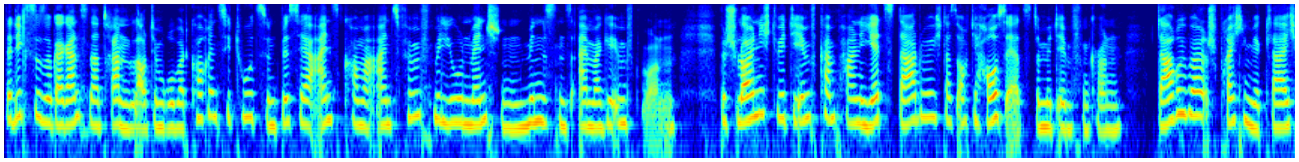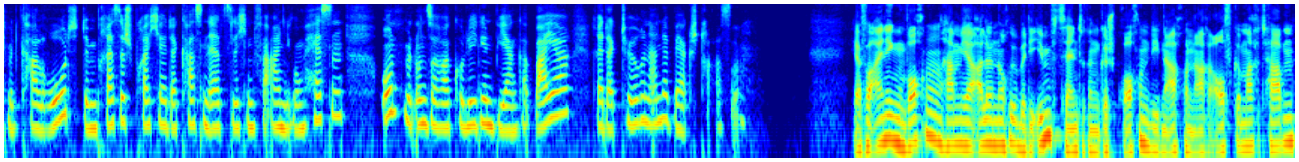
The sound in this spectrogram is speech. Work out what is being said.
Da liegst du sogar ganz nah dran. Laut dem Robert Koch Institut sind bisher 1,15 Millionen Menschen mindestens einmal geimpft worden. Beschleunigt wird die Impfkampagne jetzt dadurch, dass auch die Hausärzte mitimpfen können. Darüber sprechen wir gleich mit Karl Roth, dem Pressesprecher der Kassenärztlichen Vereinigung Hessen, und mit unserer Kollegin Bianca Bayer, Redakteurin an der Bergstraße. Ja, vor einigen Wochen haben ja alle noch über die Impfzentren gesprochen, die nach und nach aufgemacht haben.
